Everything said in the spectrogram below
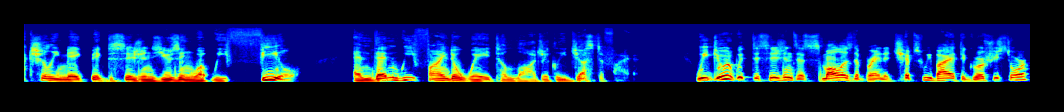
actually make big decisions using what we feel, and then we find a way to logically justify it. We do it with decisions as small as the brand of chips we buy at the grocery store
